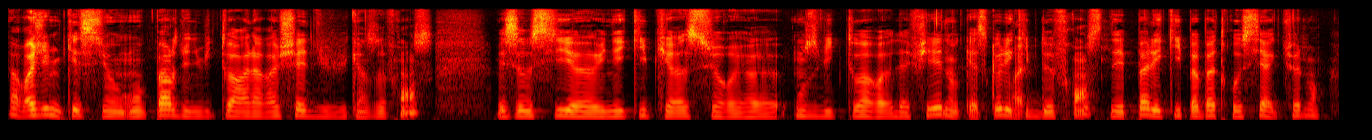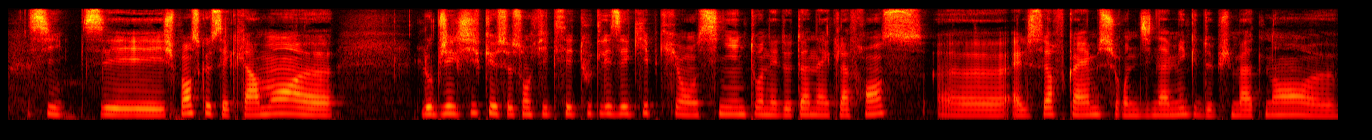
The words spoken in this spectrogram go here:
Alors moi j'ai une question. On parle d'une victoire à l'arrachée du 15 de France, mais c'est aussi une équipe qui reste sur 11 victoires d'affilée. Donc est-ce que l'équipe de France n'est pas l'équipe à battre aussi actuellement? Si, je pense que c'est clairement l'objectif que se sont fixés toutes les équipes qui ont signé une tournée d'automne avec la France. elles surfent quand même sur une dynamique depuis maintenant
